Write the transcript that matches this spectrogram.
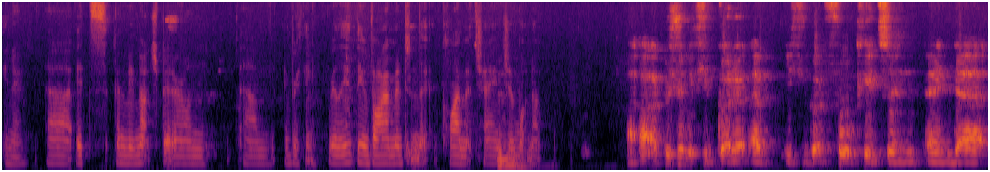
you know uh, it's going to be much better on um, everything really, the environment and the climate change and whatnot. I, I presume if you've got a, a, if you've got four kids and and uh,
